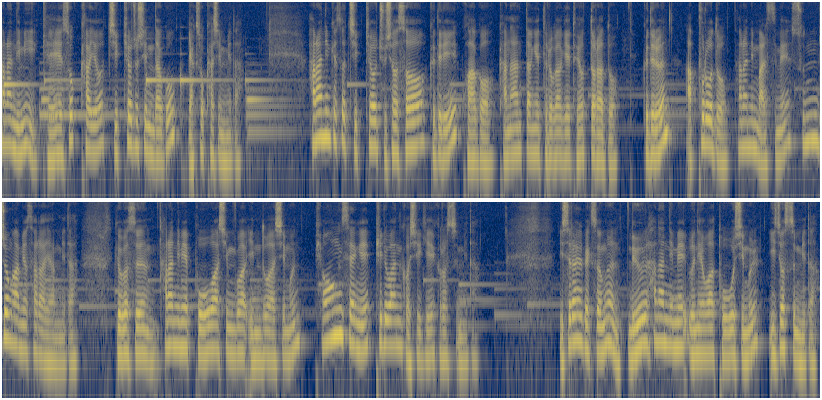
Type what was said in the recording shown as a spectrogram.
하나님이 계속하여 지켜주신다고 약속하십니다. 하나님께서 지켜주셔서 그들이 과거 가나안 땅에 들어가게 되었더라도 그들은 앞으로도 하나님 말씀에 순종하며 살아야 합니다. 그것은 하나님의 보호하심과 인도하심은 평생에 필요한 것이기에 그렇습니다. 이스라엘 백성은 늘 하나님의 은혜와 도우심을 잊었습니다.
